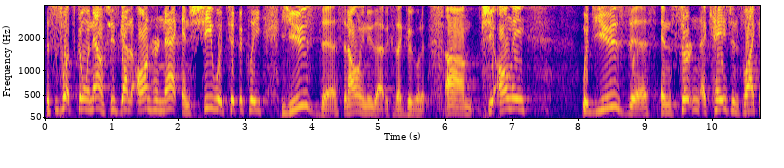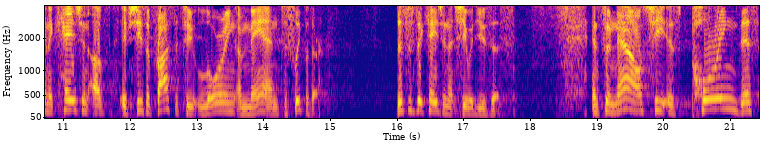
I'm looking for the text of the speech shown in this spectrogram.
This is what's going down. She's got it on her neck, and she would typically use this, and I only knew that because I Googled it. Um, she only would use this in certain occasions, like an occasion of, if she's a prostitute, luring a man to sleep with her. This is the occasion that she would use this. And so now she is pouring this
